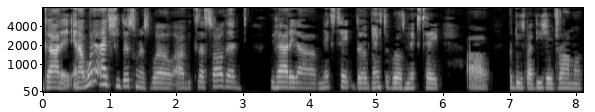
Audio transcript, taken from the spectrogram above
Got it. And I want to ask you this one as well, uh, because I saw that you had a uh, mixtape, the Gangsta Grillz mixtape, uh, produced by DJ Drama,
